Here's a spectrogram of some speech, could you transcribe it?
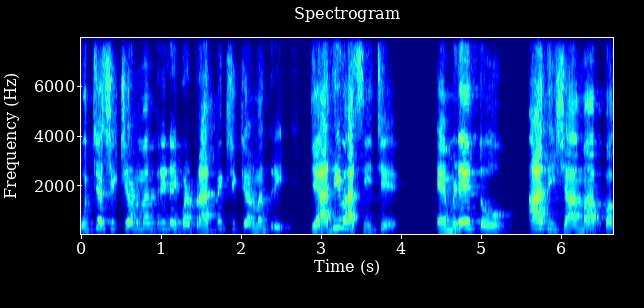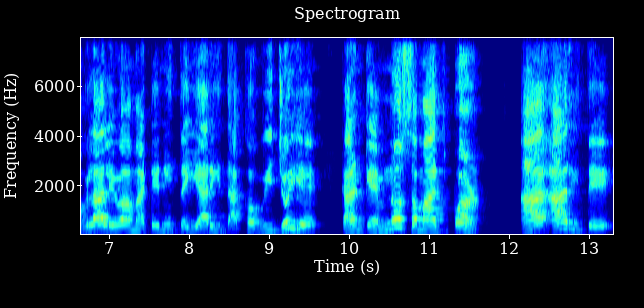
ઉચ્ચ શિક્ષણ મંત્રી નહીં, પણ પ્રાથમિક શિક્ષણ મંત્રી જે આદિવાસી છે, એમણે તો આ દિશામાં પગલા લેવા માટેની તૈયારી દાખવવી જોઈએ. કારણ કે એમનો સમાજ પણ આ આ રીતે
